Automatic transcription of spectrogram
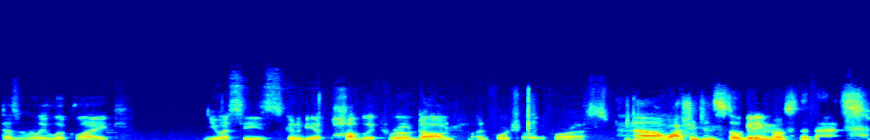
doesn't really look like USC is going to be a public road dog. Unfortunately for us. No, Washington's still getting most of the bets,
